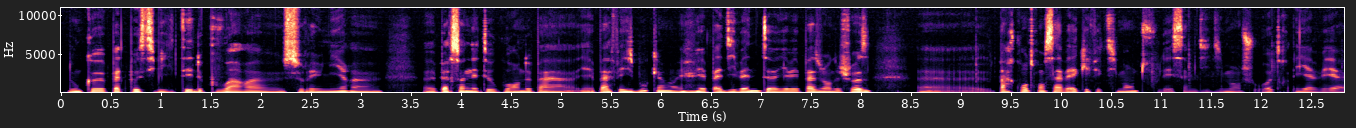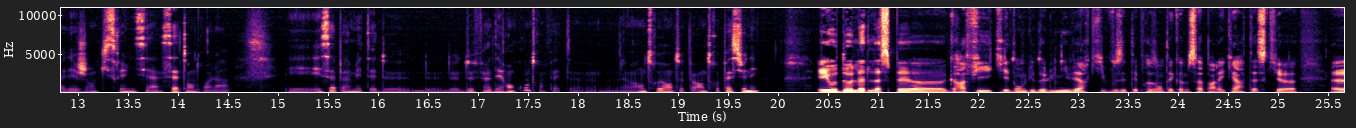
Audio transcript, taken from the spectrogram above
donc euh, pas de possibilité de pouvoir euh, se réunir. euh, personne n'était au courant de pas. Il n'y avait pas Facebook, hein, il n'y avait pas d'event, il n'y avait pas ce genre de choses. Euh, par contre, on savait qu'effectivement, tous les samedis, dimanches ou autres, il y avait euh, les gens qui se réunissaient à cet endroit-là. Et, ça permettait de, faire des rencontres, en fait, euh, entre, passionnés. Et au-delà de l'aspect graphique et donc de l'univers qui vous était présenté comme ça par les cartes, est-ce que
